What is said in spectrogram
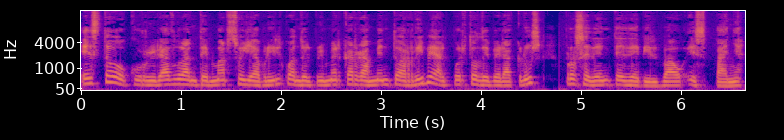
Esto ocurrirá durante marzo y abril cuando el primer cargamento arribe al puerto de Veracruz procedente de Bilbao, España.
